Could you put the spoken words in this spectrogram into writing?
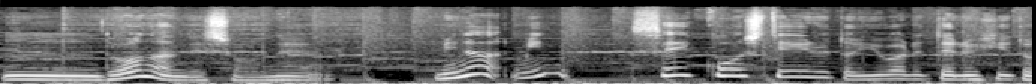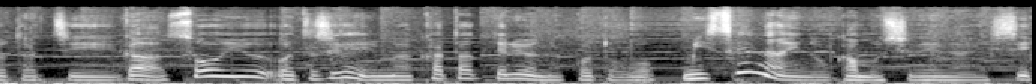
うんどうなんでしょうね。みんなみ成功していると言われてる人たちがそういう私が今語ってるようなことを見せないのかもしれないし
